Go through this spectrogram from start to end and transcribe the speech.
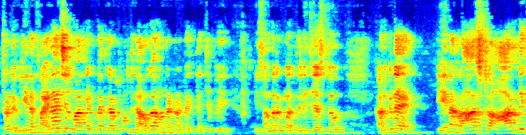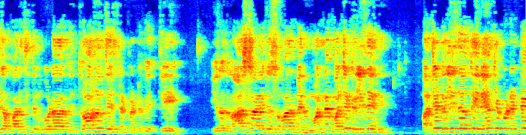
ఎటువంటి ఈయన ఫైనాన్షియల్ మార్కెట్ మీద కూడా పూర్తిగా అవగాహన ఉన్నటువంటి వ్యక్తి అని చెప్పి ఈ సందర్భంగా తెలియజేస్తూ కనుకనే ఈయన రాష్ట్ర ఆర్థిక పరిస్థితిని కూడా విధ్వంసం చేసినటువంటి వ్యక్తి. ఈరోజు రాష్ట్రానికి సుమారు మీరు మొన్నే బడ్జెట్ రిలీజ్ అయింది. బడ్జెట్ రిలీజ్ అవుతే ఈయన ఏం చెప్పాడంటే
